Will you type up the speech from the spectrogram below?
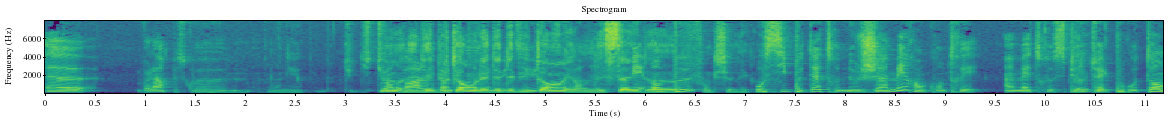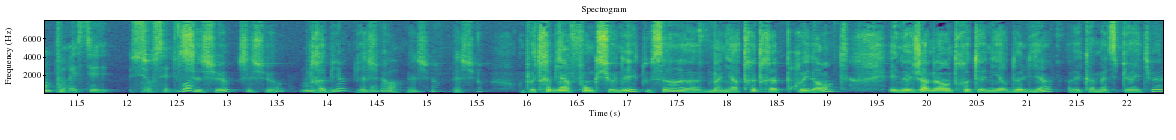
Voilà, parce que on est, tu, tu en on parles. Est débutants, on est des débutants et on essaye de on peut fonctionner. Aussi, peut-être ne jamais rencontrer un maître spirituel. Pour autant, on peut rester sur cette voie. C'est sûr, c'est sûr. Très bien, bien sûr, bien sûr, bien sûr on peut très bien fonctionner tout ça euh, de manière très très prudente et ne jamais entretenir de lien avec un maître spirituel.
